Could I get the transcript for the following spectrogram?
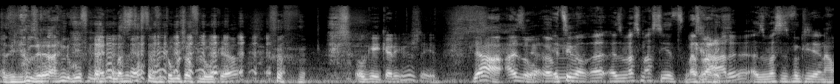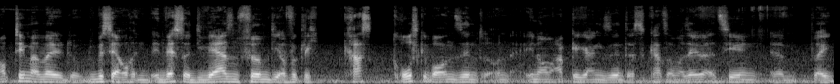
Deswegen haben sie angerufen was ist das denn für ein komischer Flug? Ja, okay, kann ich verstehen. ja also. Ja, ähm, Erzähl mal, also was machst du jetzt gerade? Also was ist wirklich dein Hauptthema? Weil du, du bist ja auch in- Investor in diversen Firmen, die auch wirklich krass groß geworden sind und enorm abgegangen sind. Das kannst du auch mal selber erzählen. Ähm, bei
